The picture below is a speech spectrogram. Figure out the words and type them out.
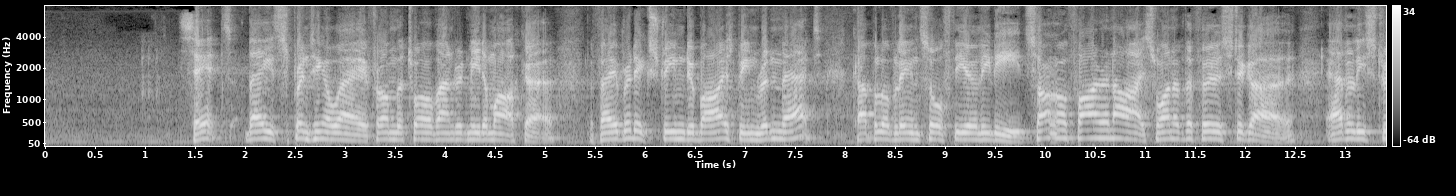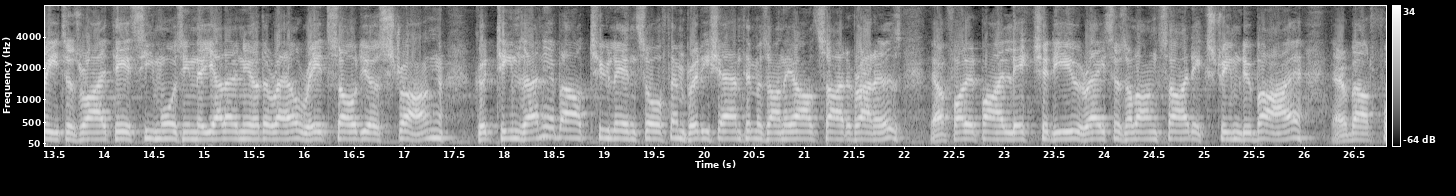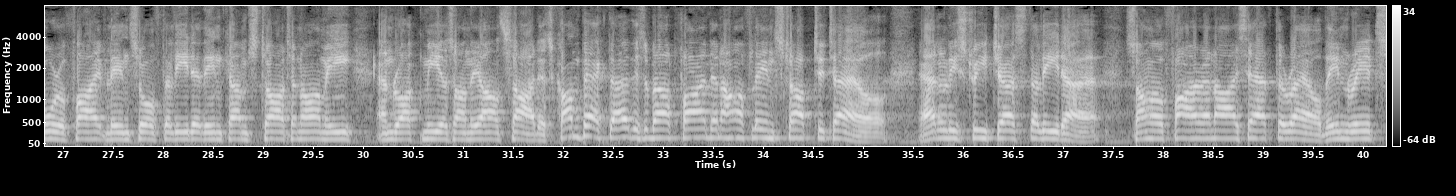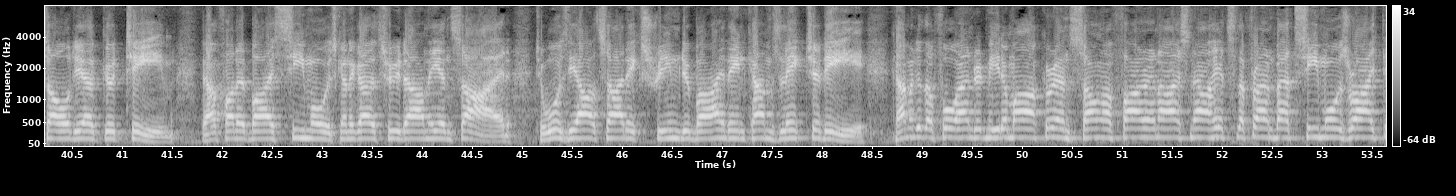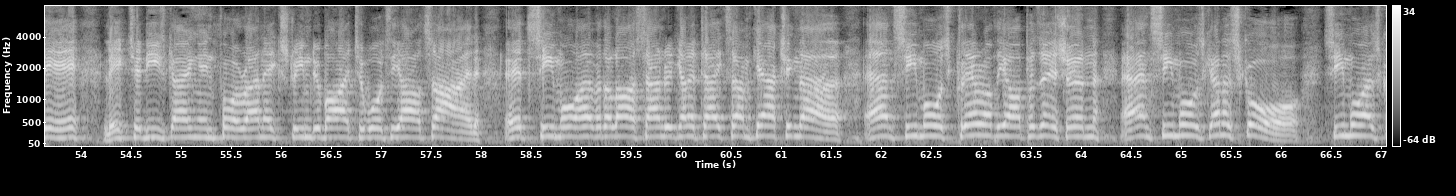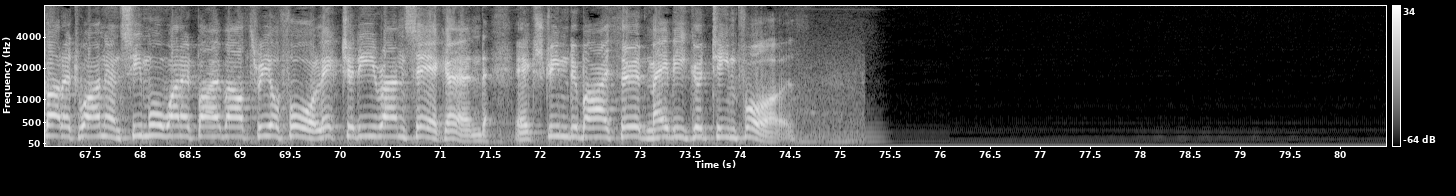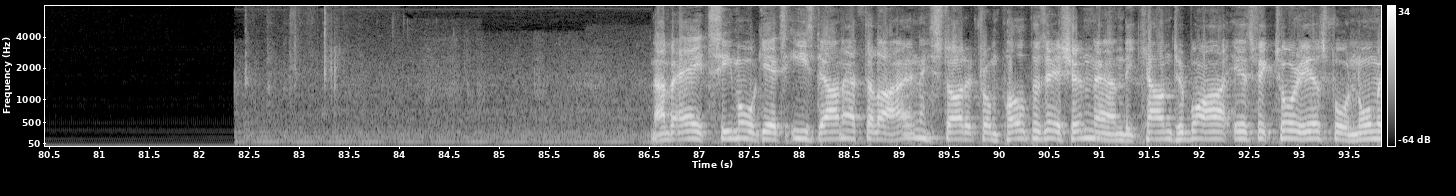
Set, they sprinting away from the 1200 meter marker. The favourite Extreme Dubai has been ridden at, couple of lengths off the early lead. Song of Fire and Ice, one of the first to go. Adderley Street is right there. Seymour's in the yellow near the rail. Red Soldier strong. Good teams only about two lengths off them. British Anthem is on the outside of runners. They're followed by Lecture D, races alongside Extreme Dubai. They're about four or five lengths off the leader. Then comes Tartan Army and Rock Me is on the outside. It's compact though. There's about five and a half lengths top to tail. Adderley Street just the leader. Song of Fire and Ice at the rail. Then Red Soldier, good team. They're followed by Seymour, who's going to go through down the inside. Towards the outside, Extreme Dubai. Then comes Lecture D. Coming to the 400 meter marker, and Song of Fire and Ice now hits the front, but Seymour's right there. Lecture D's going in for a run. Extreme Dubai towards the outside. It's Seymour over the last 100, going to take some catching And Seymour's clear of the opposition, and Seymour's going to score. Seymour has got it one, and Seymour won it by about three or four. Lecture D run second. Extreme Dubai third, maybe good team fourth. Number eight, Seymour gets eased down at the line. Started from pole position, and the Count Dubois is victorious for Norma.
